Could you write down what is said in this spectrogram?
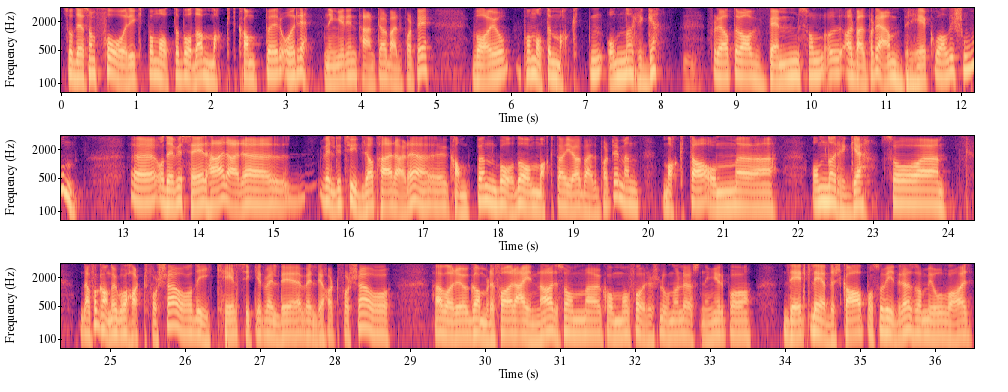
Så det som foregikk på en måte både av maktkamper og retninger internt i Arbeiderpartiet, var jo på en måte makten om Norge. Fordi at det var hvem som Arbeiderpartiet er jo en bred koalisjon. Eh, og det vi ser her, er veldig tydelig at her er det eh, kampen både om makta i Arbeiderpartiet, men makta om, eh, om Norge. Så derfor kan det gå hardt for seg, og det gikk helt sikkert veldig, veldig hardt for seg. og her var det jo gamlefar Einar som kom og foreslo noen løsninger på delt lederskap osv., som jo var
